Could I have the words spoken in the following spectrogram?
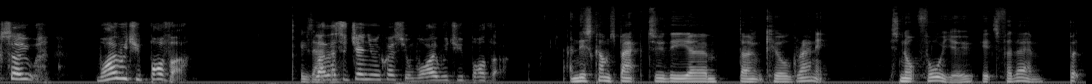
So, why would you bother? exactly. Like that's a genuine question. Why would you bother? And this comes back to the um, don't kill granny. It's not for you, it's for them. But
